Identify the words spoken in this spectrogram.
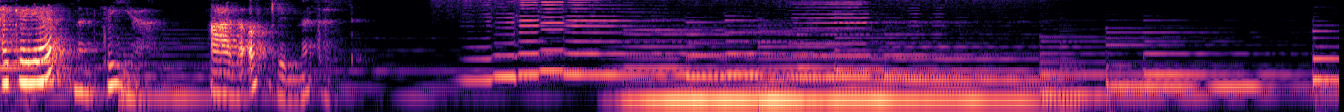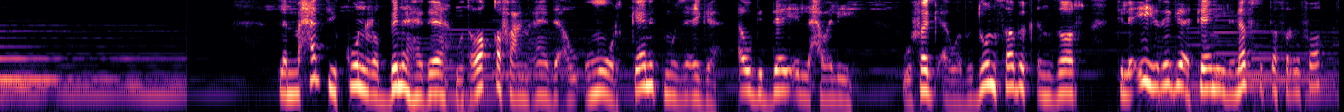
حكايات منسية على أصل المثل. لما حد يكون ربنا هداه وتوقف عن عادة أو أمور كانت مزعجة أو بتضايق اللي حواليه وفجأة وبدون سابق إنذار تلاقيه رجع تاني لنفس التصرفات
